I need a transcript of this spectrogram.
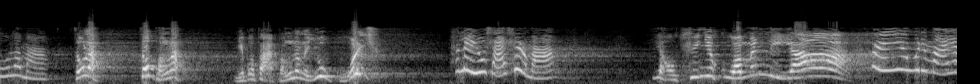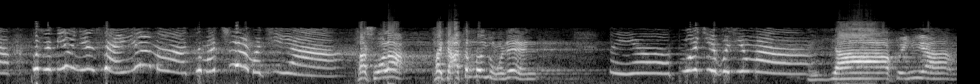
走了吗？走了，走崩了。你不怕崩到那油锅里去？他来有啥事儿吗？要娶你过门的呀！哎呀，我的妈呀！不是明年三月吗？怎么这么急呀？他说了，他家等着佣人。哎呀，不去不行吗？哎呀，闺女啊，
